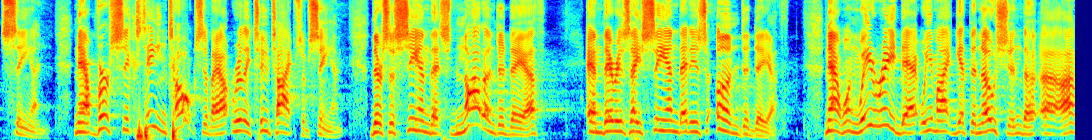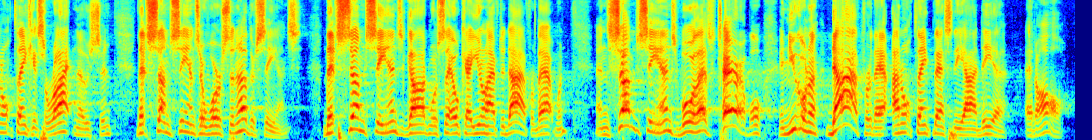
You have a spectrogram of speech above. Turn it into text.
sin. Now, verse 16 talks about really two types of sin there's a sin that's not unto death, and there is a sin that is unto death. Now, when we read that, we might get the notion, the, uh, I don't think it's the right notion, that some sins are worse than other sins. That some sins, God will say, okay, you don't have to die for that one. And some sins, boy, that's terrible, and you're going to die for that. I don't think that's the idea at all.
